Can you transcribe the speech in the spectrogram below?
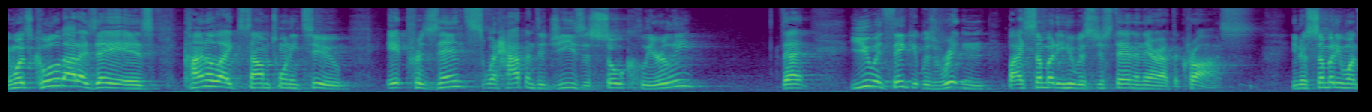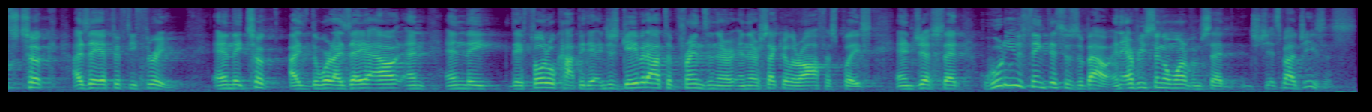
And what's cool about Isaiah is kind of like Psalm 22, it presents what happened to Jesus so clearly that you would think it was written by somebody who was just standing there at the cross. You know, somebody once took Isaiah 53 and they took the word Isaiah out and, and they, they photocopied it and just gave it out to friends in their, in their secular office place and just said, Who do you think this is about? And every single one of them said, It's about Jesus.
